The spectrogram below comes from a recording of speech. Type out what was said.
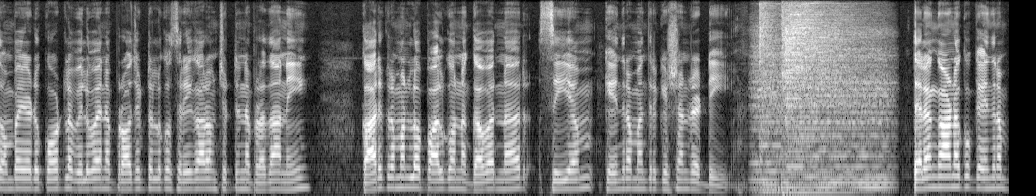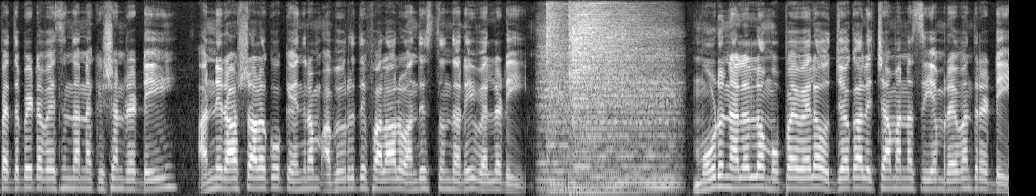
తొంభై ఏడు కోట్ల విలువైన ప్రాజెక్టులకు శ్రీకారం చుట్టిన ప్రధాని కార్యక్రమంలో పాల్గొన్న గవర్నర్ సీఎం కేంద్ర మంత్రి కిషన్ రెడ్డి. తెలంగాణకు కేంద్రం పెద్దపీట వేసిందన్న కిషన్ రెడ్డి అన్ని రాష్ట్రాలకు కేంద్రం అభివృద్ధి ఫలాలు అందిస్తుందని వెల్లడి. మూడు నెలల్లో ముప్పై వేల ఉద్యోగాలు ఇచ్చామన్న సీఎం రేవంత్ రెడ్డి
